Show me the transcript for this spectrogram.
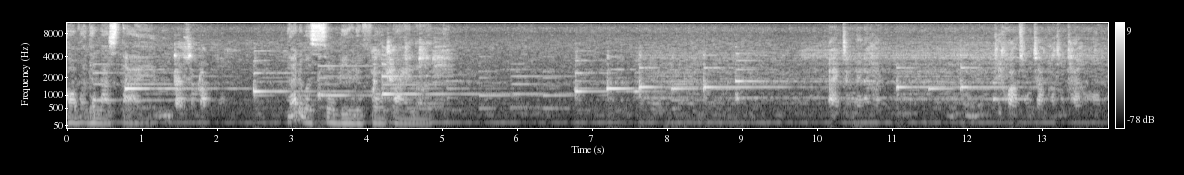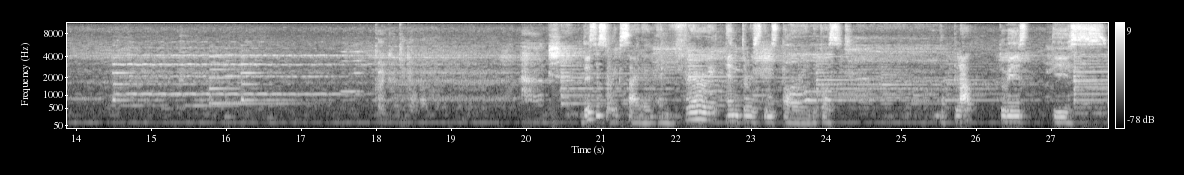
of the last time. That was so beautiful pilot. This is so exciting and very interesting story because the plot twist is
